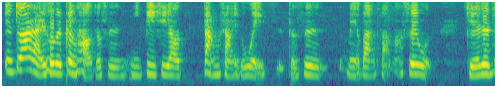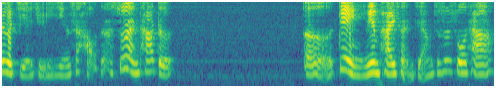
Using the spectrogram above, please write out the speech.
因为对他来说的更好就是你必须要当上一个位置，可是没有办法嘛。所以我觉得这个结局已经是好的，虽然他的。呃，电影里面拍成这样，就是说他，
